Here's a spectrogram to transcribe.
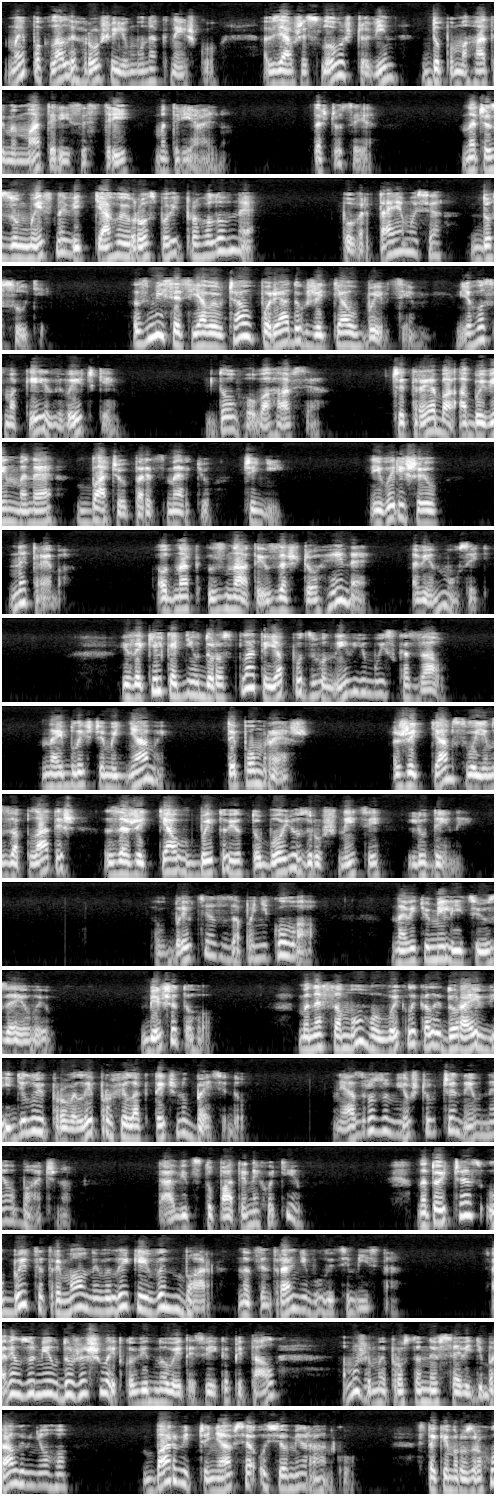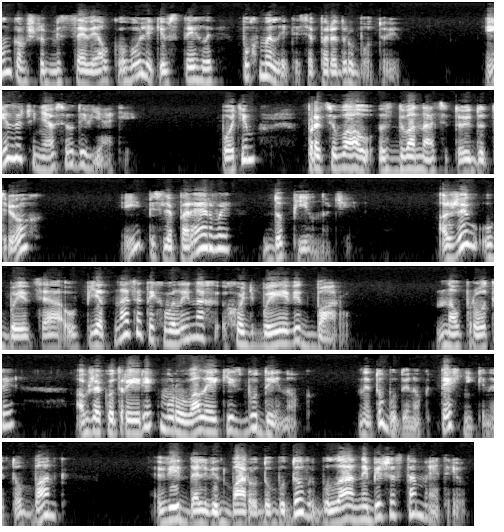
ми поклали гроші йому на книжку, взявши слово, що він допомагатиме матері і сестрі матеріально. Та що це я? Наче зумисне відтягую розповідь про головне. Повертаємося до суті. З місяць я вивчав порядок життя вбивці, його смаки, звички. Довго вагався, чи треба, аби він мене бачив перед смертю, чи ні. І вирішив, не треба. Однак знати, за що гине, він мусить. І за кілька днів до розплати я подзвонив йому і сказав: найближчими днями ти помреш, життям своїм заплатиш за життя вбитою тобою з рушниці людини. Вбивця запанікував, навіть у міліцію заявив. Більше того, мене самого викликали до райвідділу і провели профілактичну бесіду. Я зрозумів, що вчинив необачно, та відступати не хотів. На той час убивця тримав невеликий винбар на центральній вулиці міста. А він зумів дуже швидко відновити свій капітал, а може, ми просто не все відібрали в нього. Бар відчинявся о сьомій ранку, з таким розрахунком, щоб місцеві алкоголіки встигли похмелитися перед роботою. І зачинявся о дев'ятій. Потім працював з дванадцятої до трьох і після перерви до півночі. А жив убивця у 15 хвилинах ходьби від бару. Навпроти, а вже котрий рік мурували якийсь будинок. Не то будинок техніки, не то банк. Віддаль від бару до будови була не більше ста метрів.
